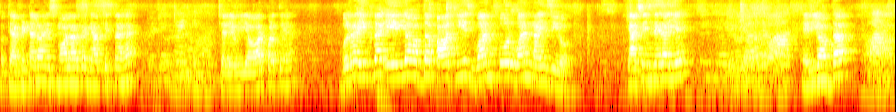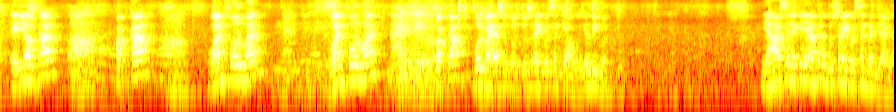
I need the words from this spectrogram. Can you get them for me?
तो कैपिटल और स्मॉल आर का गैप कितना है? चलिए भैया, और पढ़ते हैं। बोल रहा है if the area of the path is one four one nine zero क्या चीज़ दे रहा है ये? Area of the area of the पक्का? One four one? One four one? पक्का? बोल भाई आशुतोष दूसरा इक्वेशन क्या होगा जल्दी बोल। यहाँ से लेके यहाँ तक दूसरा इक्वेशन बन जाएगा।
